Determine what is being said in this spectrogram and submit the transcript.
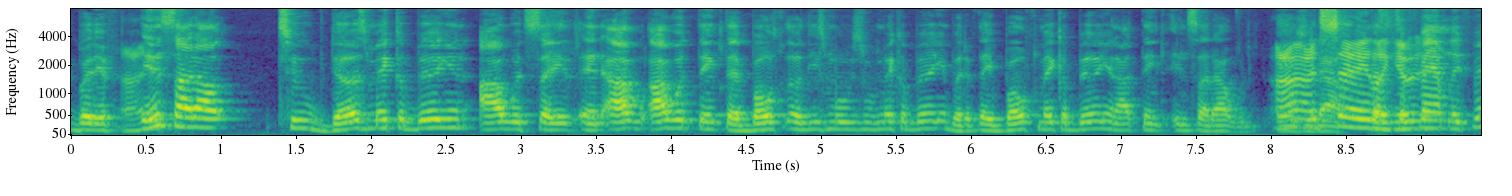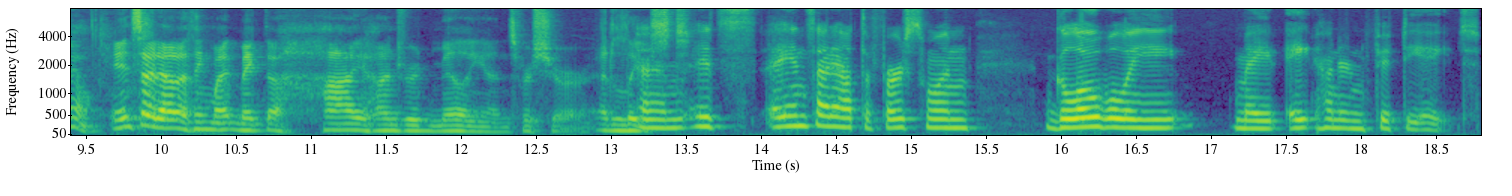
but if I- Inside Out two does make a billion, I would say, and I I would think that both of these movies would make a billion. But if they both make a billion, I think Inside Out would. I'd say out. like, it's a it- family film. Inside Out. I think might make the high hundred millions for sure, at least. Um, it's Inside Out, the first one, globally made 858.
